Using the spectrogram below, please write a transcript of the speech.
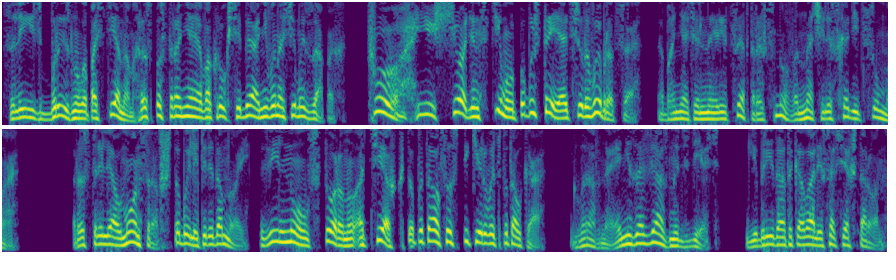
Слизь брызнула по стенам, распространяя вокруг себя невыносимый запах. Фу, еще один стимул побыстрее отсюда выбраться. Обонятельные рецепторы снова начали сходить с ума. Расстрелял монстров, что были передо мной. Вильнул в сторону от тех, кто пытался спикировать с потолка. Главное — не завязнуть здесь. Гибриды атаковали со всех сторон.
